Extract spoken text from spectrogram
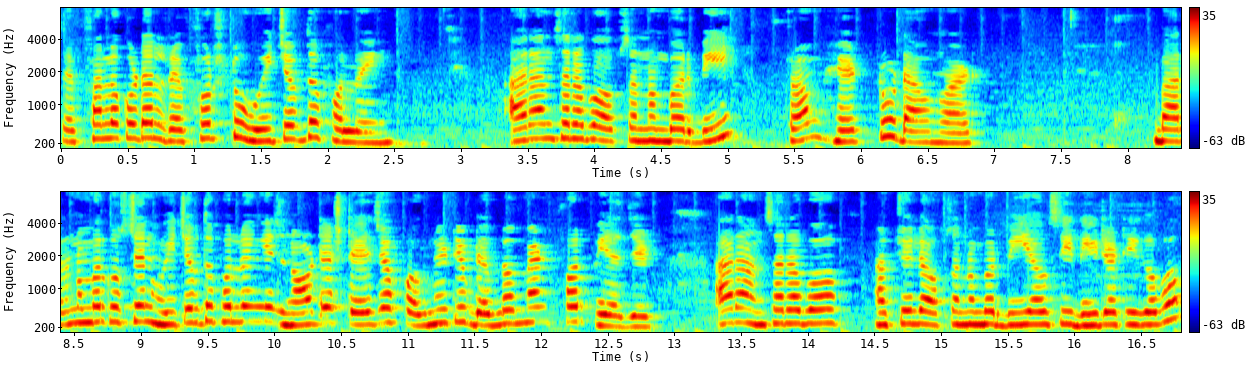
cephalocaudal refers to which of the following our answer अब option number b from head to downward 12 number question which of the following is not a stage of cognitive development for Piaget our answer अब actually option number b ଆଉ c ଦିଟା ଠିକ ହବ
